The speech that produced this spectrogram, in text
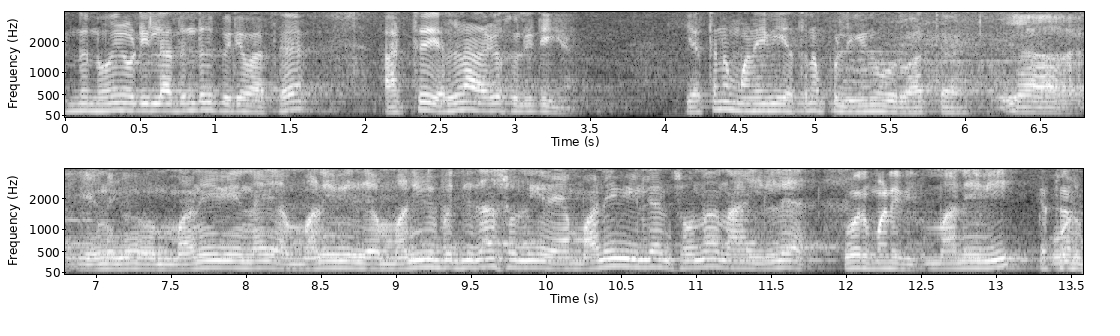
எந்த நோய் நொடி இல்லாதுன்றது பெரிய வார்த்தை. அடுத்து எல்லாம் அழகாக சொல்லிட்டீங்க. எத்தனை மனைவி எத்தனை பிள்ளைங்கன்னு ஒரு வார்த்தை. எனக்கு மனைவின்னா என் மனைவி என் மனைவி பற்றி தான் சொல்லிக்கிறேன். என் மனைவி இல்லைன்னு சொன்னால் நான் இல்லை. ஒரு மனைவி. மனைவி ஒரு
